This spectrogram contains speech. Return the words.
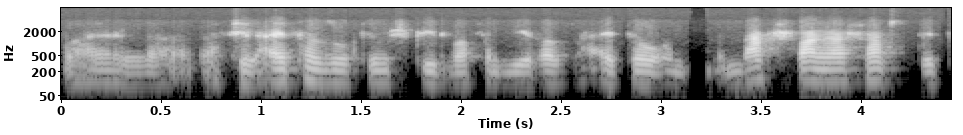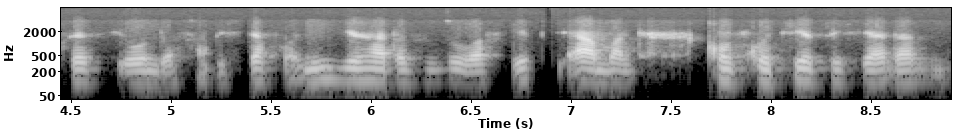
weil äh, da viel Eifersucht im Spiel war von ihrer Seite und nach Schwangerschaftsdepression, das habe ich davon nie gehört, dass es sowas gibt. Ja, man konfrontiert sich ja dann,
